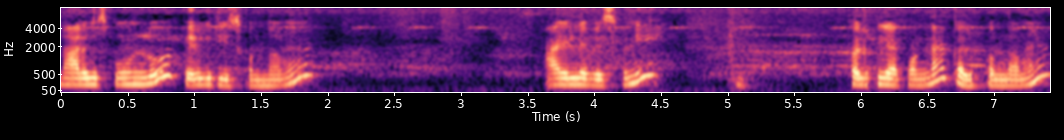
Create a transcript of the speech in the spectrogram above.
నాలుగు స్పూన్లు పెరుగు తీసుకుందాము. ఆయిల్లో వేసుకుని పలుకు లేకుండా కలుపుకుందాము.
